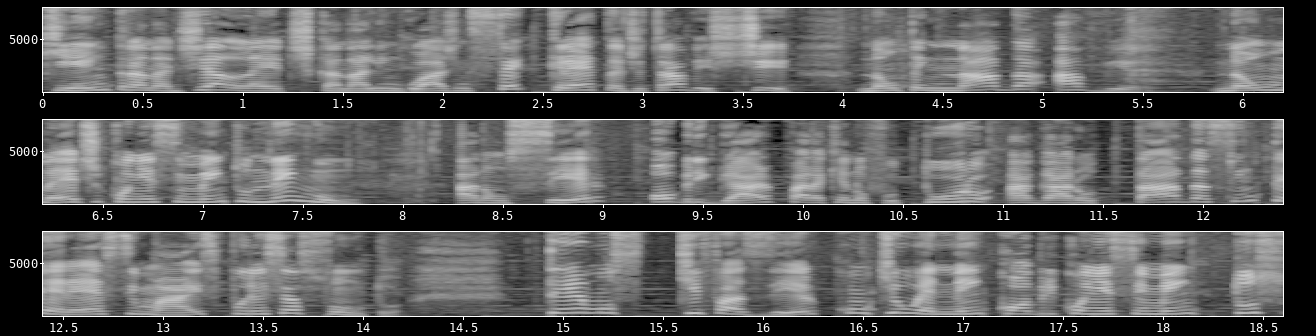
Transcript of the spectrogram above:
que entra na dialética, na linguagem secreta de travesti, não tem nada a ver. Não mede conhecimento nenhum, a não ser obrigar para que no futuro a garotada se interesse mais por esse assunto. Temos que fazer com que o Enem cobre conhecimentos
